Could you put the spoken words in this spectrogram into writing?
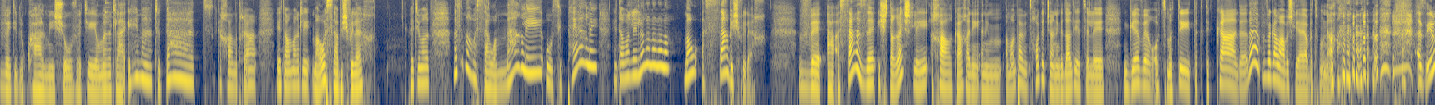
והייתי דלוקה על מישהו, והייתי אומרת לה, אימא, את יודעת, ככה מתחילה, היא הייתה אומרת לי, מה הוא עשה בשבילך? והייתי אומרת, מה זה מה הוא עשה? הוא אמר לי, הוא סיפר לי. היא הייתה אומרת לי, לא, לא, לא, לא, לא, מה הוא עשה בשבילך? והעשה הזה השתרש לי אחר כך, אני, אני המון פעמים צוחקת שאני גדלתי אצל אה, גבר עוצמתי, תקתקן, וגם אבא שלי היה בתמונה. אז אימא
